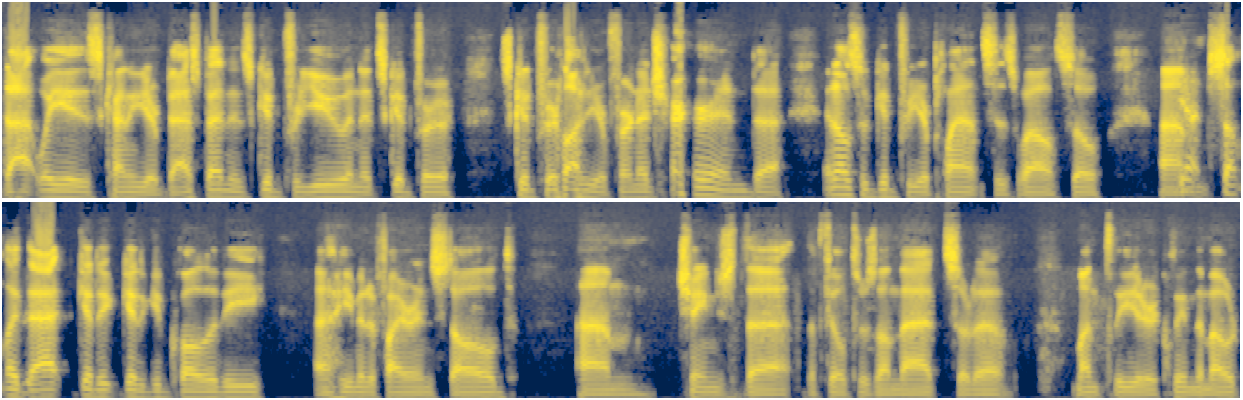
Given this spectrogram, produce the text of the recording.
That way is kind of your best bet. And it's good for you, and it's good for it's good for a lot of your furniture, and uh, and also good for your plants as well. So um, yeah. something like that. Get a get a good quality uh, humidifier installed. Um, change the the filters on that sort of monthly or clean them out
